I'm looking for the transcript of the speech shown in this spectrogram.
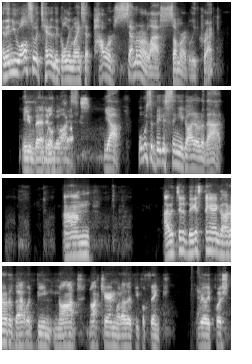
And then you also attended the goalie mindset power seminar last summer, I believe. Correct? In, you bet. In Wilcox. Wilcox. Yeah. What was the biggest thing you got out of that? Um, I would say the biggest thing I got out of that would be not not caring what other people think. Yeah. Really pushed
